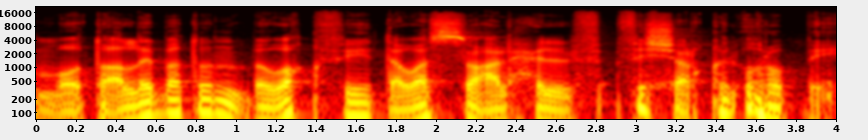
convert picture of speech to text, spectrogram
مطالبة بوقف توسع الحلف في الشرق الأوروبي.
